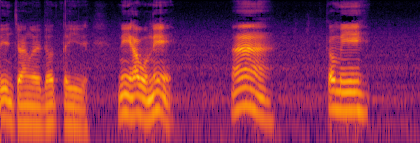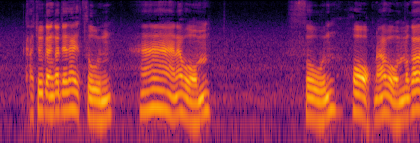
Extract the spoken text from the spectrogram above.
ดิ้นจังเลยเดี๋ยวตี นี่ครับผมนี่ อ่า ก็มีเข้าชุดกันก็จะได้ศูนย์ห้านะผมศูนย์หกนะผมแล้วก็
